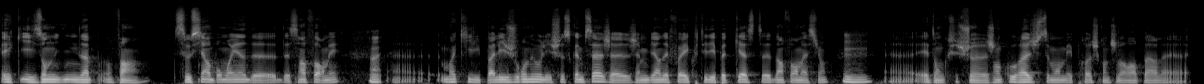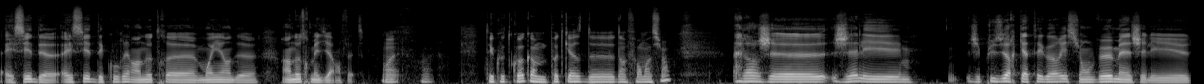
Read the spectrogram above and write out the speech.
et qu'ils ont enfin c'est aussi un bon moyen de, de s'informer. Euh, moi qui lis pas les journaux, les choses comme ça, j'aime bien des fois écouter des podcasts d'information. Mhm. et donc j'encourage justement mes proches quand je leur en parle à, essayer, de, à essayer de découvrir un autre moyen, de, un autre média en fait. Ouais. ouais. T'écoutes quoi comme podcast d'information? Alors j'ai les j'ai plusieurs catégories si on veut, mais j'ai les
